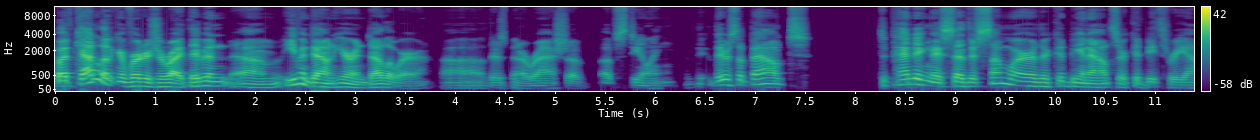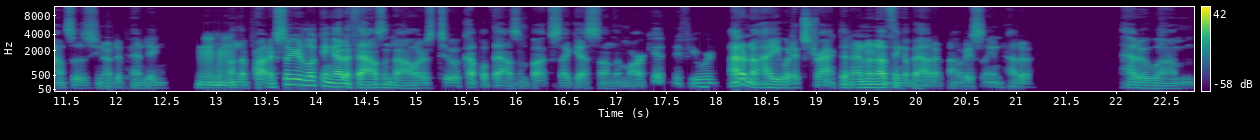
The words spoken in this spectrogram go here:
but catalytic converters, you're right. They've been um, even down here in Delaware. Uh, there's been a rash of of stealing. There's about, depending. They said there's somewhere there could be an ounce, or could be three ounces, you know, depending Mhm. on the product. So you're looking at a thousand dollars to a couple thousand bucks, I guess, on the market. If you were, I don't know how you would extract it. I know nothing about it, obviously, and how to how to um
